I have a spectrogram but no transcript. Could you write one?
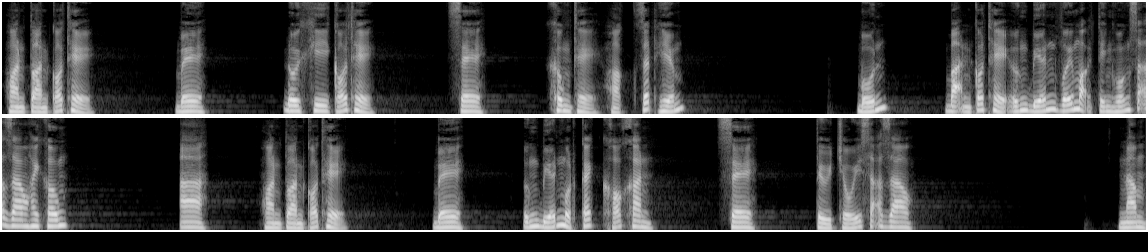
Hoàn toàn có thể. B. Đôi khi có thể. C. Không thể hoặc rất hiếm. 4 bạn có thể ứng biến với mọi tình huống xã giao hay không? A. Hoàn toàn có thể. B. Ứng biến một cách khó khăn. C. Từ chối xã giao. 5.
